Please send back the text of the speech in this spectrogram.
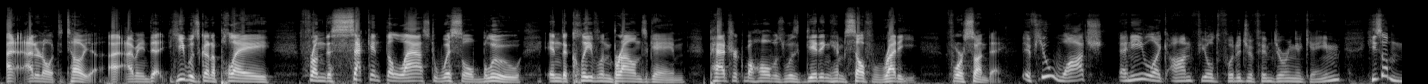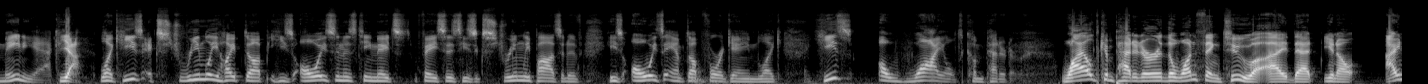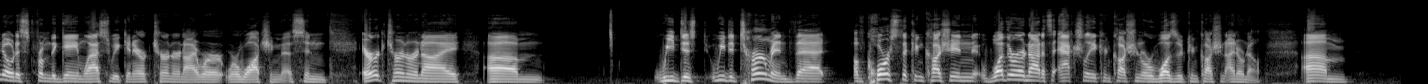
I, I, don't know what to tell you. I, I mean, that, he was going to play from the second the last whistle blew in the Cleveland Browns game. Patrick Mahomes was getting himself ready for Sunday. If you watch any like on-field footage of him during a game, he's a maniac. Yeah, like he's extremely hyped up. He's always in his teammates' faces. He's extremely positive. He's always amped up for a game. Like he's a wild competitor. Wild competitor. The one thing too, I that you know I noticed from the game last week, and Eric Turner and I were were watching this, and Eric Turner and I, um, we just we determined that, of course, the concussion, whether or not it's actually a concussion or was a concussion, I don't know. Um,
